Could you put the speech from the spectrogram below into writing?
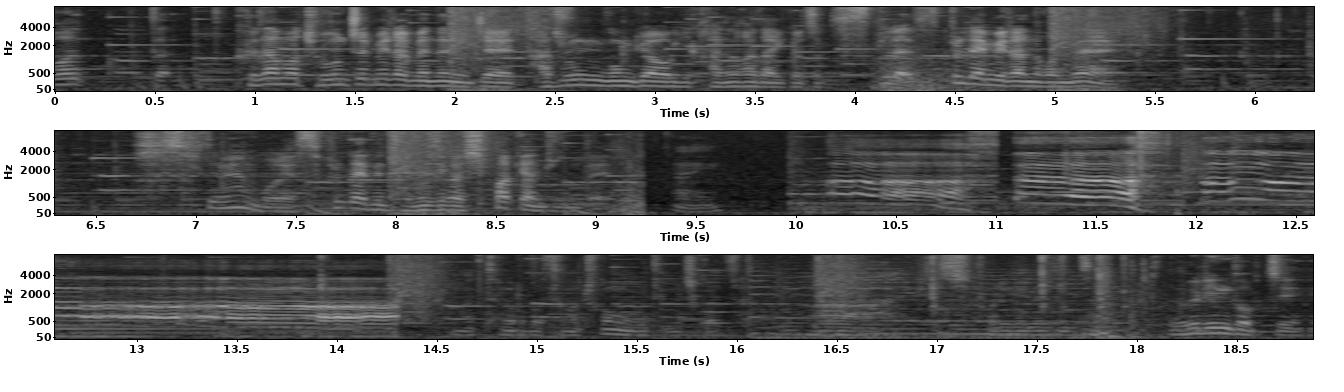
뭐, 나- 그나마 좋은 점이라면은 이제 다중 공격이 가능하다 이거죠. 스플레 스플램이라는 건데 스플램은 뭐야? 스플램은 데미지가 10밖에 안 주는데. 아, 아, 아. 들어가 상을 처음 보게 되는 것 같아. 아, 미치 버리겠네 진짜. 의림도 없지.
